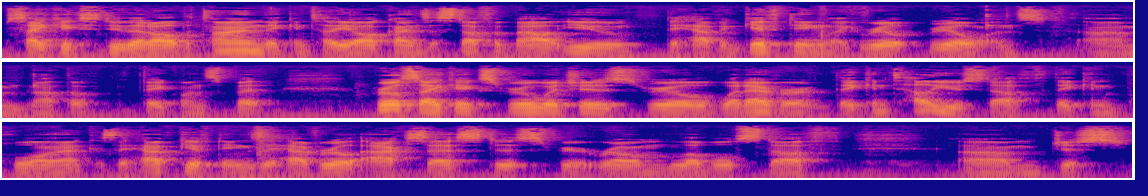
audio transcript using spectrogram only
psychics do that all the time. They can tell you all kinds of stuff about you. They have a gifting, like real real ones, um, not the fake ones, but real psychics, real witches, real whatever. They can tell you stuff. They can pull on that because they have giftings. They have real access to spirit realm level stuff, um, just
